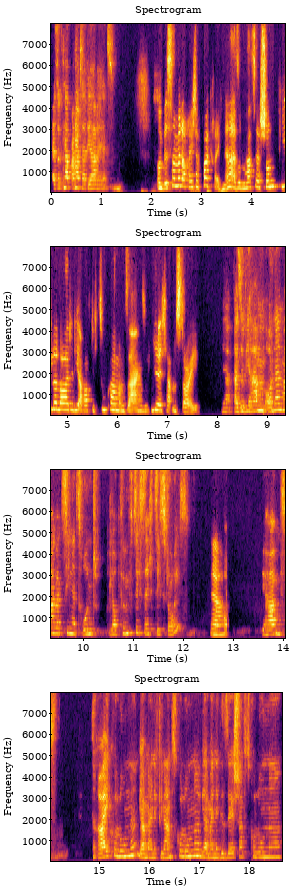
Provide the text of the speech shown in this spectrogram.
Also knapp anderthalb Jahre jetzt. Und bist damit auch recht erfolgreich, ne? Also du hast ja schon viele Leute, die auch auf dich zukommen und sagen, so hier, ich habe eine Story. Ja, also wir haben im Online-Magazin jetzt rund, glaube 50, 60 Stories. Ja. Und wir haben drei Kolumnen. Wir haben eine Finanzkolumne, wir haben eine Gesellschaftskolumne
